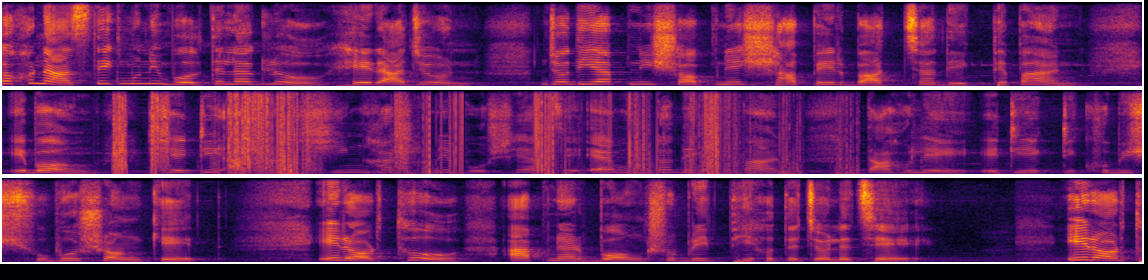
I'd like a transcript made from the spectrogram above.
তখন আস্তিক মুনি বলতে লাগল, হে রাজন, যদি আপনি স্বপ্নে সাপের বাচ্চা দেখতে পান এবং সেটি আপনার সিংহাসনে বসে আছে এমনটা দেখতে পান, তাহলে এটি একটি খুবই শুভ সংকেত। এর অর্থ আপনার বংশবৃদ্ধি হতে চলেছে। এর অর্থ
